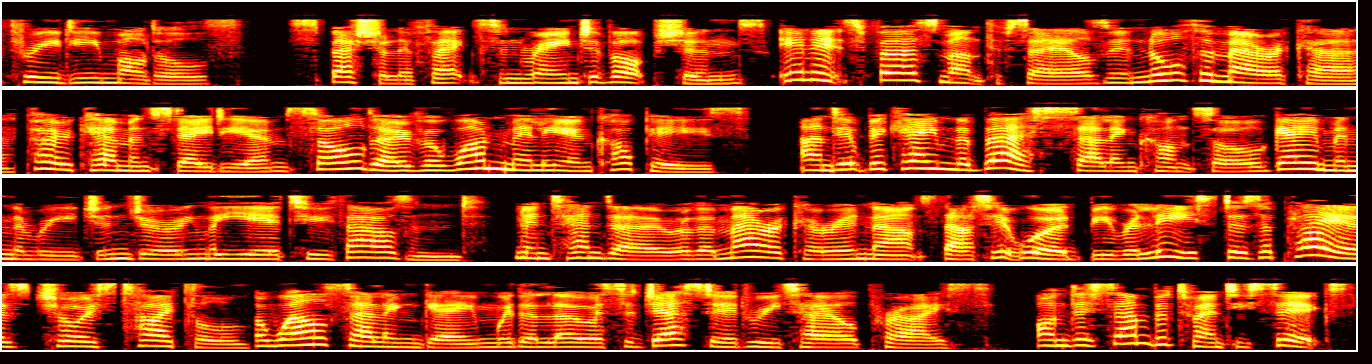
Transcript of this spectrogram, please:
3D models, special effects and range of options. In its first month of sales in North America, Pokémon Stadium sold over 1 million copies and it became the best-selling console game in the region during the year 2000. Nintendo of America announced that it would be released as a player's choice title, a well-selling game with a lower suggested retail price. On December 26,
